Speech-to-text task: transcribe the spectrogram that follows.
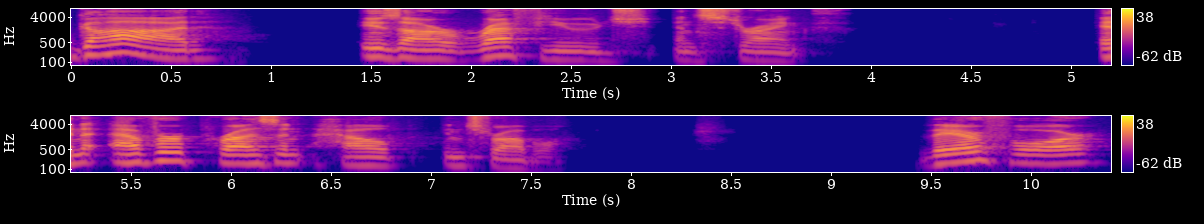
God is our refuge and strength, an ever present help in trouble. Therefore,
